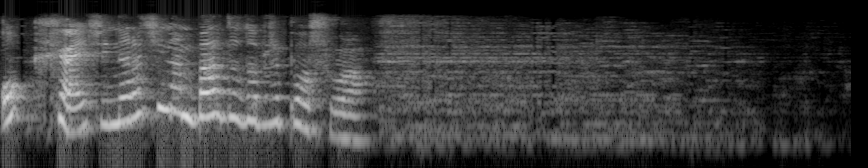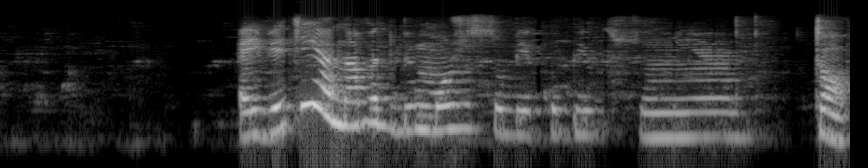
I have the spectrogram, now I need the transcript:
Okej, czyli na razie nam bardzo dobrze poszło. Ej, wiecie, ja nawet bym może sobie kupił w sumie to.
